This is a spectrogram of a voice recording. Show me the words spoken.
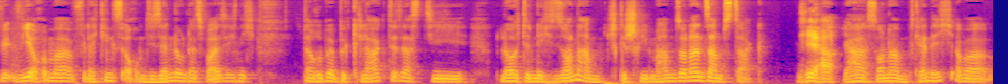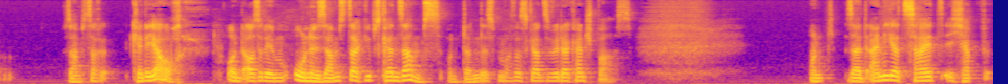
wie auch immer, vielleicht ging es auch um die Sendung, das weiß ich nicht, darüber beklagte, dass die Leute nicht Sonnabend geschrieben haben, sondern Samstag. Ja. Ja, Sonnabend kenne ich, aber Samstag kenne ich auch. Und außerdem, ohne Samstag gibt es keinen Sams. Und dann ist, macht das Ganze wieder keinen Spaß. Und seit einiger Zeit, ich habe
